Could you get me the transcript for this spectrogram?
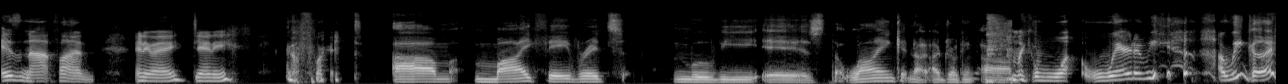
It is not fun. Anyway, Danny, go for it. Um, my favorite movie is The Lion King. No, I'm joking. I'm Um, like, what? Where did we? Are we good?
